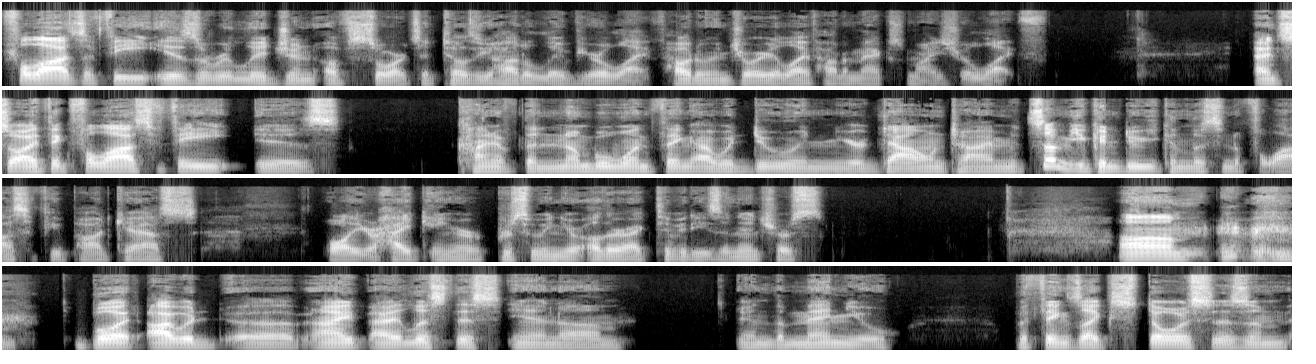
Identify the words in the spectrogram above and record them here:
philosophy is a religion of sorts. It tells you how to live your life, how to enjoy your life, how to maximize your life. And so I think philosophy is kind of the number one thing I would do in your downtime. It's something you can do. You can listen to philosophy podcasts while you're hiking or pursuing your other activities and interests. Um, but I would uh, I I list this in um in the menu with things like stoicism,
